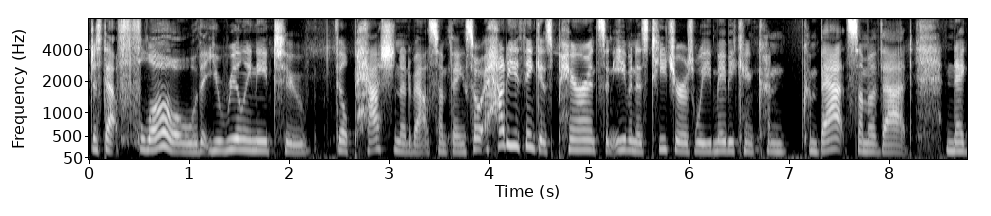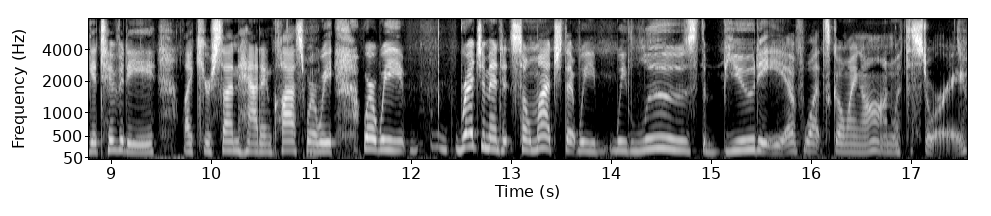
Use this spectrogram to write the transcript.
just that flow that you really need to feel passionate about something. So, how do you think, as parents and even as teachers, we maybe can con- combat some of that negativity, like your son had in class, where we where we regiment it so much that we we lose the beauty of what's going on with the story?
